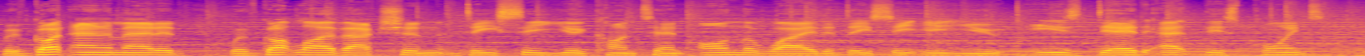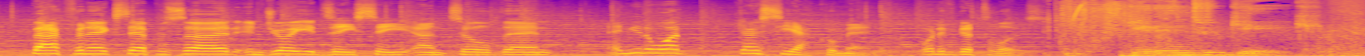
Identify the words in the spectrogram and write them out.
we've got animated, we've got live action DCU content on the way. The DCEU is dead at this point. Back for next episode. Enjoy your DC until then. And you know what? Go see Aquaman. What have you got to lose? Get into geek.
